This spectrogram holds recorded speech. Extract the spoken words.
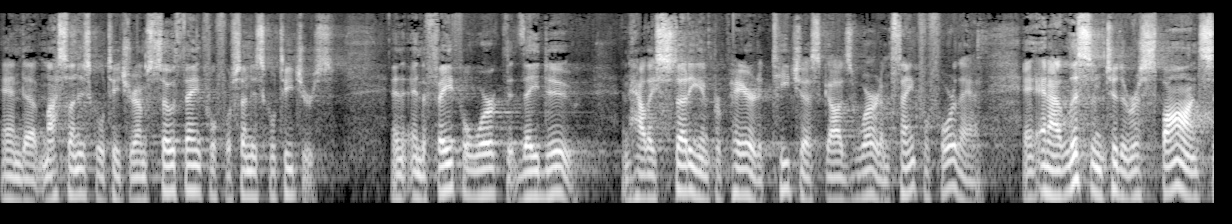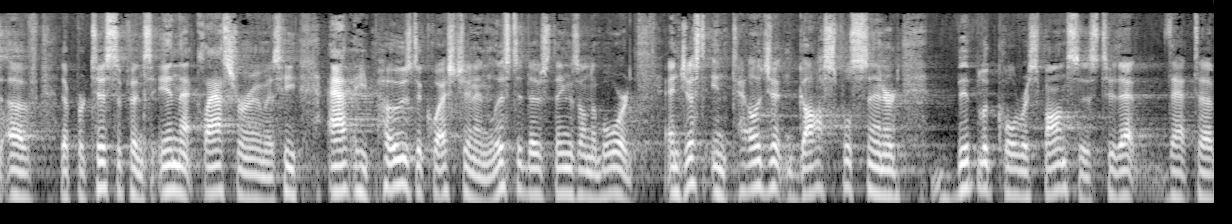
and uh, my Sunday school teacher. I'm so thankful for Sunday school teachers and, and the faithful work that they do and how they study and prepare to teach us God's word. I'm thankful for that. And I listened to the response of the participants in that classroom as he, he posed a question and listed those things on the board. And just intelligent, gospel centered, biblical responses to that, that, uh,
